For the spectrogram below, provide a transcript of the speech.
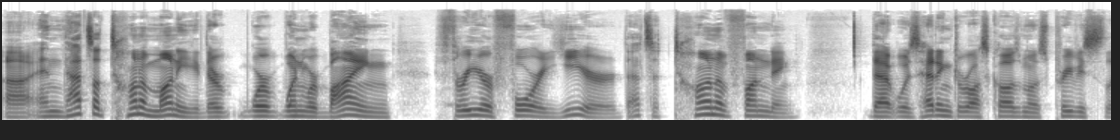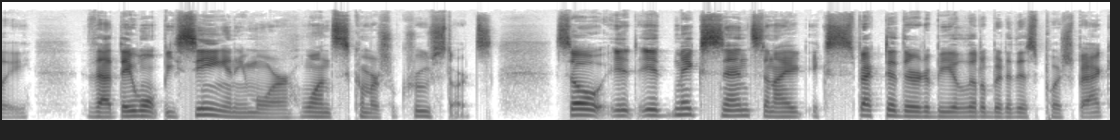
Uh, and that's a ton of money. There, we're, when we're buying three or four a year, that's a ton of funding that was heading to Roscosmos previously that they won't be seeing anymore once commercial crew starts. So it, it makes sense, and I expected there to be a little bit of this pushback.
